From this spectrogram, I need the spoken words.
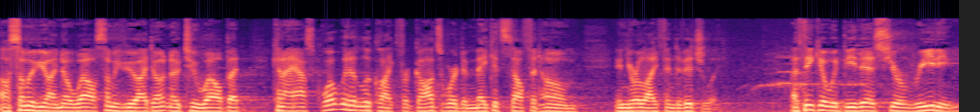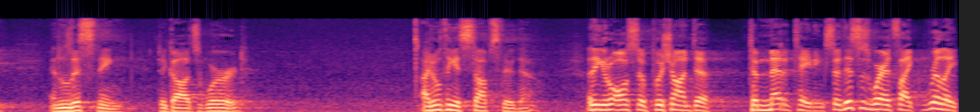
Uh, some of you I know well, some of you I don't know too well, but can I ask, what would it look like for God's Word to make itself at home in your life individually? I think it would be this you're reading and listening to God's Word. I don't think it stops there, though. I think it'll also push on to, to meditating. So, this is where it's like really,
